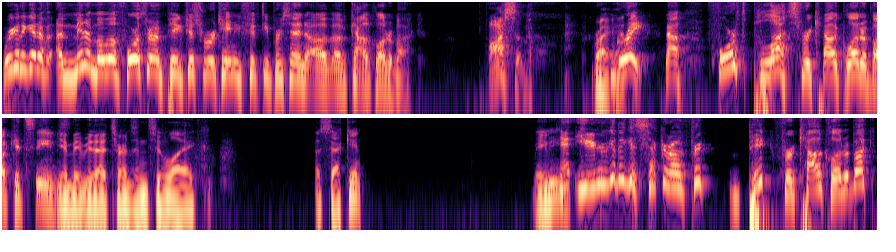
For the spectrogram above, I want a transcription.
We're going to get a, a minimum of fourth round pick just for retaining 50% of, of Cal Clutterbuck. Awesome. Right. Great. Now, fourth plus for Cal Clutterbuck, it seems. Yeah, maybe that turns into like a second. Maybe. Yeah, you're gonna get second round pick for Cal Clutterbuck.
